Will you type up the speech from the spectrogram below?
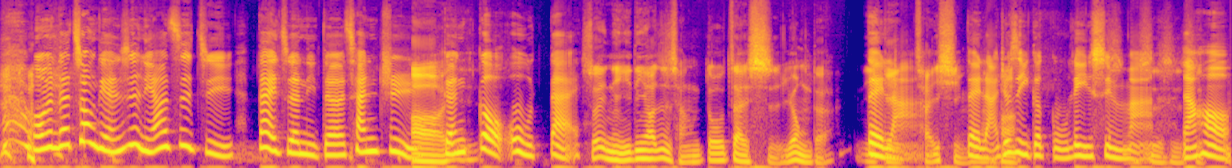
我们的重点是你要自己带着你的餐具跟购物袋，呃，所以你一定要日常都在使用的。对啦，才行。对啦，就是一个鼓励性嘛。是是是。然后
